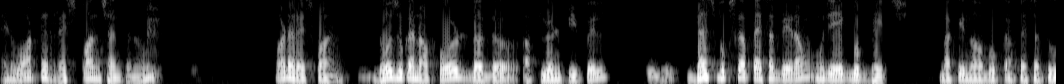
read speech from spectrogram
And Hmm. what a response, Shantanu. What a response. Those who can afford, the, the affluent people, Mhm. दस बुक्स का पैसा दे रहा हूँ मुझे एक बुक भेज बाकी नौ बुक का पैसा तू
